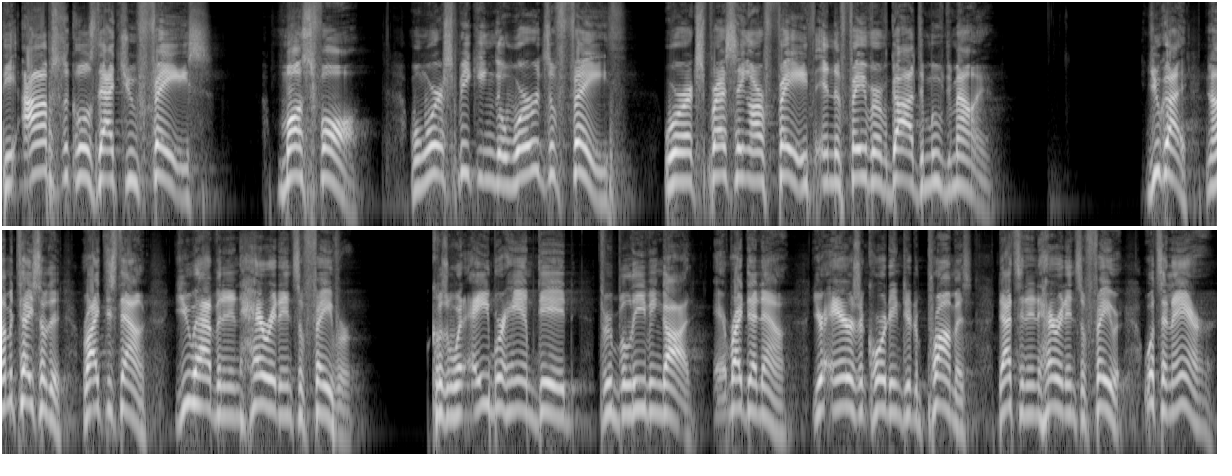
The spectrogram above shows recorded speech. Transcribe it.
the obstacles that you face must fall. When we're speaking the words of faith, we're expressing our faith in the favor of God to move the mountain. You got, now let me tell you something. Write this down. You have an inheritance of favor because of what Abraham did through believing God. Eh, write that down. You're heirs according to the promise. That's an inheritance of favor. What's an heir?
